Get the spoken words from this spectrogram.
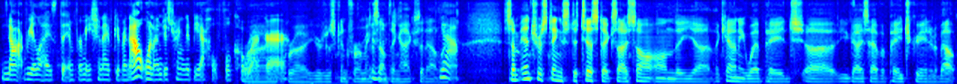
not realize the information I've given out when I'm just trying to be a helpful coworker. Right, right. You're just confirming mm-hmm. something accidentally. Yeah. Some interesting statistics I saw on the uh, the county webpage. Uh, you guys have a page created about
